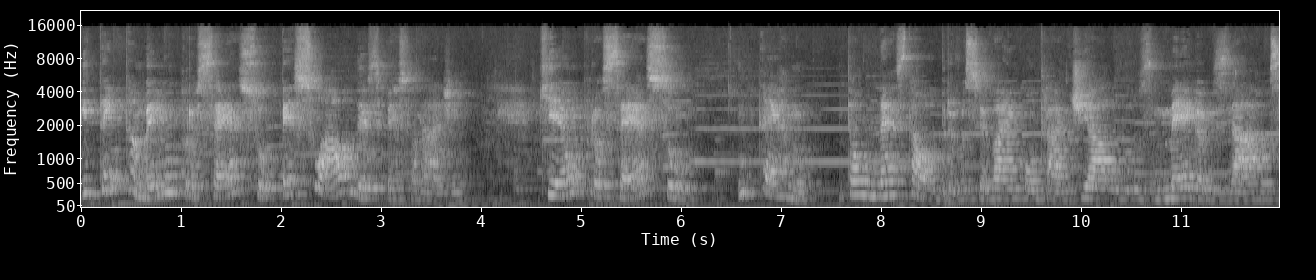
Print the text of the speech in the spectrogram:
E tem também um processo pessoal desse personagem, que é um processo interno. Então, nesta obra você vai encontrar diálogos mega bizarros,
